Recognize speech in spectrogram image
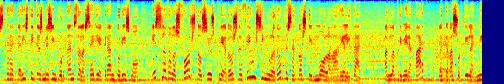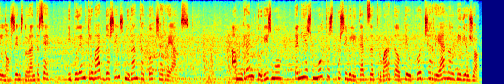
Les característiques més importants de la sèrie Gran Turismo és la de l'esforç dels seus creadors de fer un simulador que s'acosti molt a la realitat. En la primera part, la que va sortir l'any 1997, hi podem trobar 290 cotxes reals. Amb Gran Turismo tenies moltes possibilitats de trobar-te el teu cotxe real al videojoc.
